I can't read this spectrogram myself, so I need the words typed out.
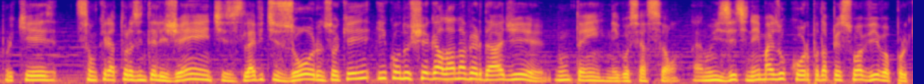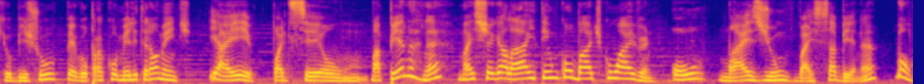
porque são criaturas inteligentes, leve tesouro, não sei o que, e quando chega lá, na verdade, não tem negociação. Né? Não existe nem mais o corpo da pessoa viva, porque o bicho pegou para comer literalmente. E aí, pode ser um, uma pena, né? Mas chega lá e tem um combate com o Ivern. Ou mais de um, vai saber, né? Bom,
